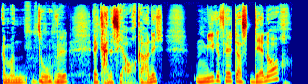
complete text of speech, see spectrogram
wenn man so will. Er kann es ja auch gar nicht. Mir gefällt das dennoch,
